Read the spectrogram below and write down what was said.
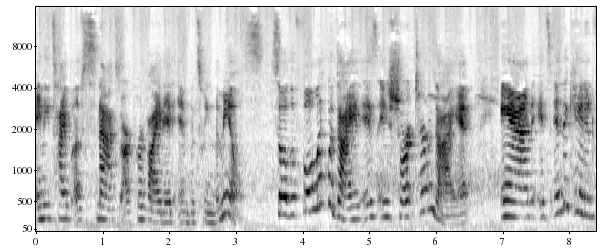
any type of snacks are provided in between the meals. So the full liquid diet is a short-term diet and it's indicated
